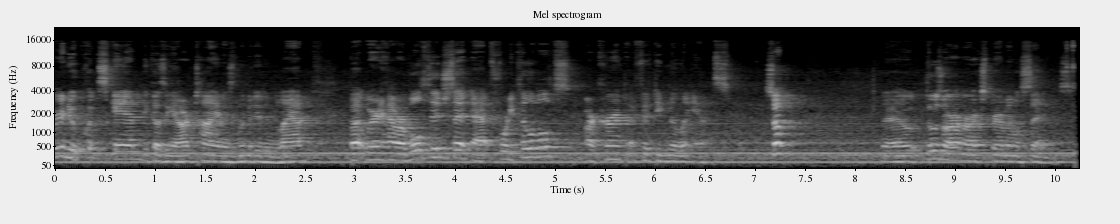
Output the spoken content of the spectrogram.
we're going to do a quick scan because again, our time is limited in lab. But we're going to have our voltage set at 40 kilovolts, our current at 50 milliamps. So those are our experimental settings.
